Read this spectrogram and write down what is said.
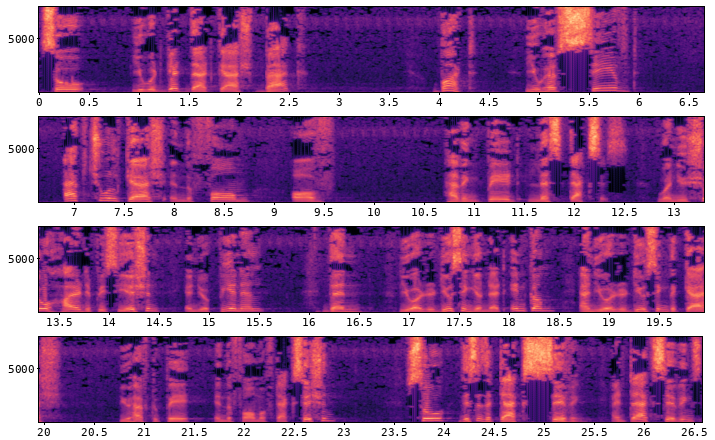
So you would get that cash back, but you have saved actual cash in the form of having paid less taxes. When you show higher depreciation in your P&L, then you are reducing your net income and you are reducing the cash you have to pay in the form of taxation. So this is a tax saving, and tax savings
